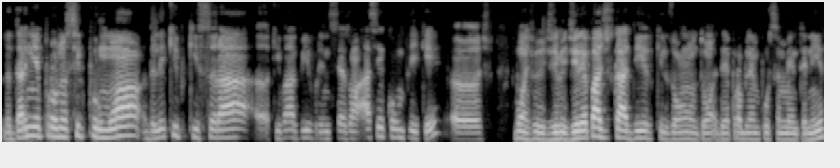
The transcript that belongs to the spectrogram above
le dernier pronostic pour moi de l'équipe qui sera, euh, qui va vivre une saison assez compliquée. euh, bon, je ne dirais pas jusqu'à dire qu'ils ont des problèmes pour se maintenir,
